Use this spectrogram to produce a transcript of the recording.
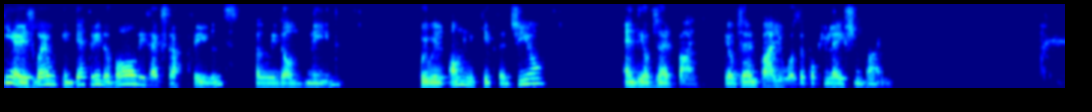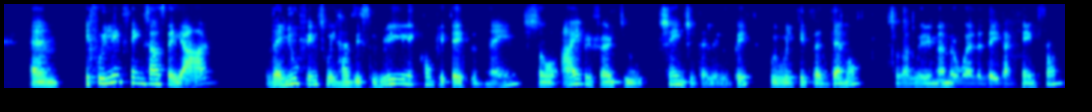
here is where we can get rid of all these extra fields that we don't need. We will only keep the geo and the observed value. The observed value was the population value. And if we leave things as they are, the new fields will have this really complicated name. So I prefer to change it a little bit. We will keep the demo so that we remember where the data came from,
